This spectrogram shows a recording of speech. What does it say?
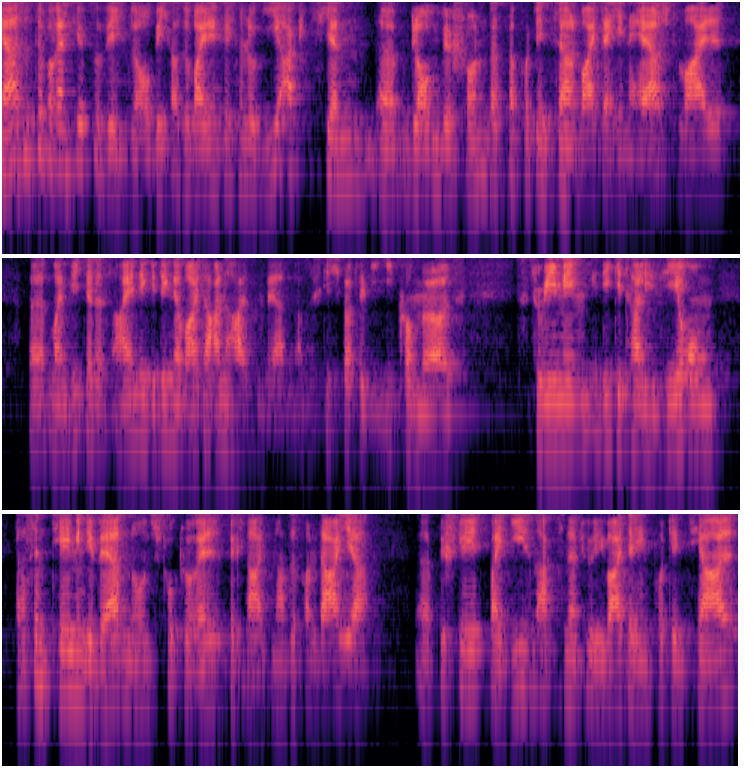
Ja, es ist differenziert zu sehen, glaube ich. Also bei den Technologieaktien äh, glauben wir schon, dass da Potenzial weiterhin herrscht, weil äh, man sieht ja, dass einige Dinge weiter anhalten werden. Also Stichworte wie E-Commerce, Streaming, Digitalisierung, das sind Themen, die werden uns strukturell begleiten. Also von daher äh, besteht bei diesen Aktien natürlich weiterhin Potenzial.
